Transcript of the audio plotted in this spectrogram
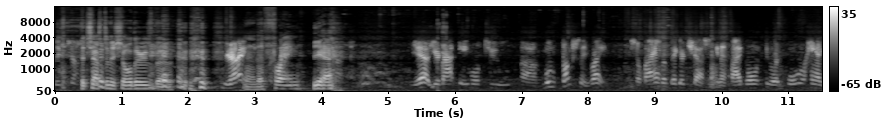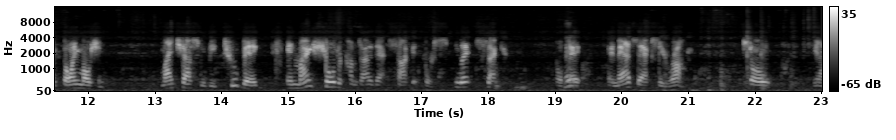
big chest. the chest and the shoulders. The right? Uh, the frame. yeah. Yeah, you're not able to uh, move functionally right. So if I have a bigger chest and if I go through an overhand throwing motion, my chest would be too big and my shoulder comes out of that socket for a split second. Okay? And that's actually wrong. So, you know,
